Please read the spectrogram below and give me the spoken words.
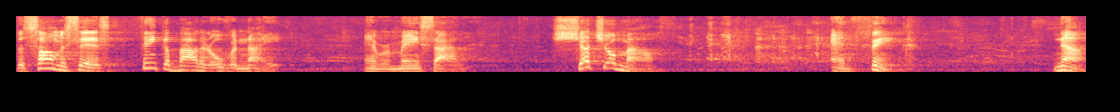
The psalmist says, think about it overnight and remain silent. Shut your mouth and think. Now,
